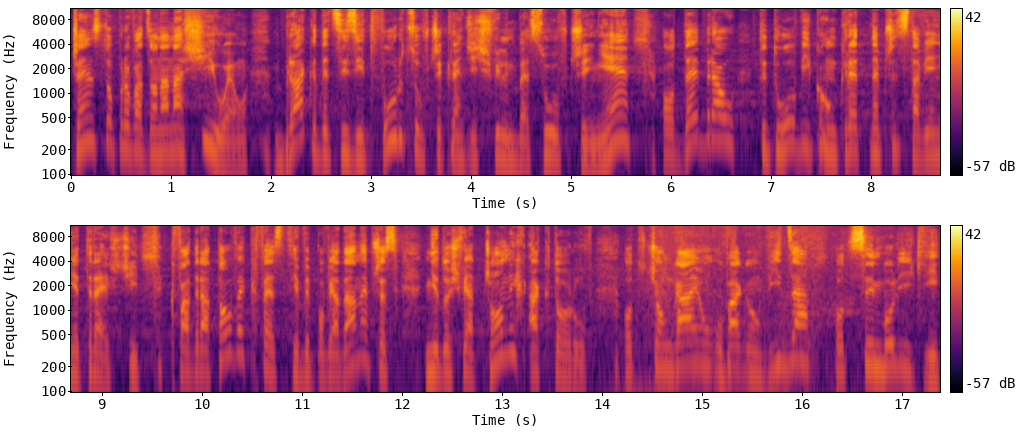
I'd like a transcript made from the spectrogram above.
często prowadzona na siłę. Brak decyzji twórców, czy kręcić film bez słów, czy nie, odebrał tytułowi konkretne przedstawienie treści. Kwadratowe kwestie wypowiadane przez niedoświadczonych aktorów odciągają uwagę widza od symboliki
